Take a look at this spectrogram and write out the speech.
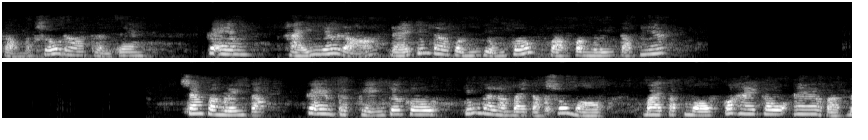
cộng một số đo thời gian. Các em hãy nhớ rõ để chúng ta vận dụng tốt vào phần luyện tập nhé. Sang phần luyện tập, các em thực hiện cho cô, chúng ta làm bài tập số 1. Bài tập 1 có hai câu A và B.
